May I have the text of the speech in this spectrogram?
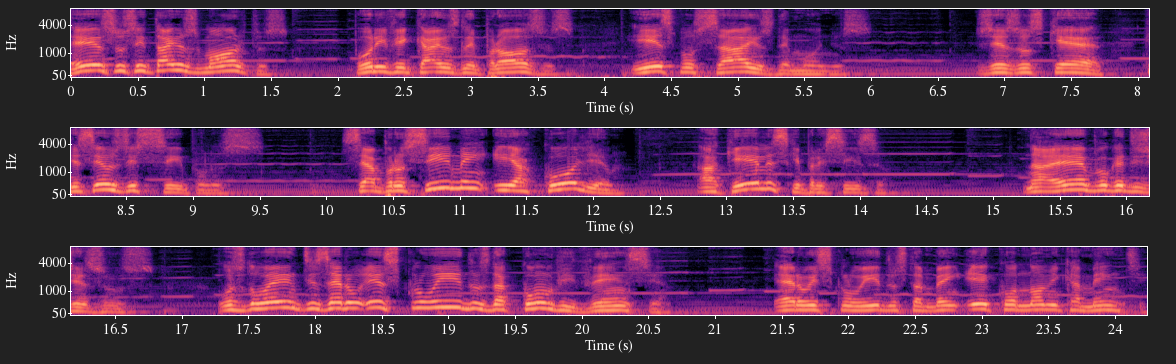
ressuscitai os mortos, purificai os leprosos e expulsai os demônios. Jesus quer que seus discípulos se aproximem e acolham aqueles que precisam. Na época de Jesus, os doentes eram excluídos da convivência, eram excluídos também economicamente,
